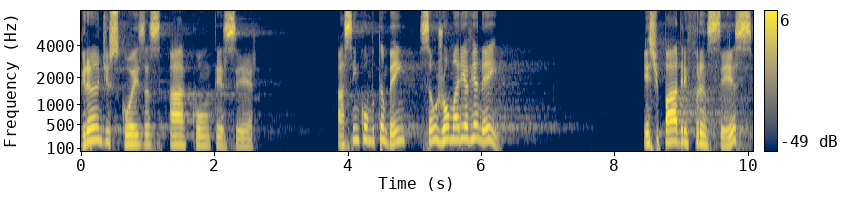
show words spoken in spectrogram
grandes coisas acontecer. Assim como também São João Maria Vianney. Este padre francês,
